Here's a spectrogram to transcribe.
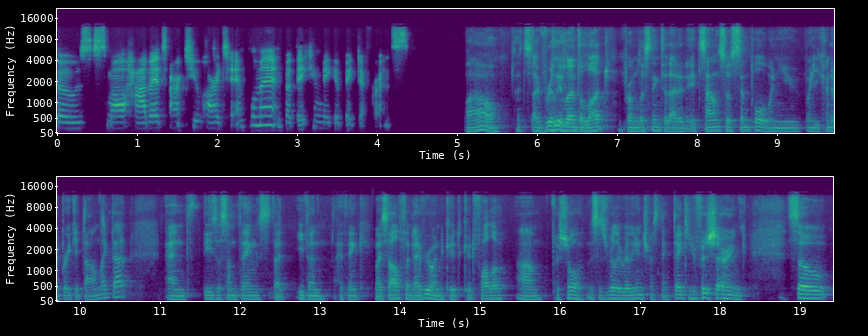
those small habits aren't too hard to implement but they can make a big difference Wow, that's I've really learned a lot from listening to that. It, it sounds so simple when you when you kind of break it down like that. And these are some things that even I think myself and everyone could could follow um, for sure. This is really really interesting. Thank you for sharing. So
